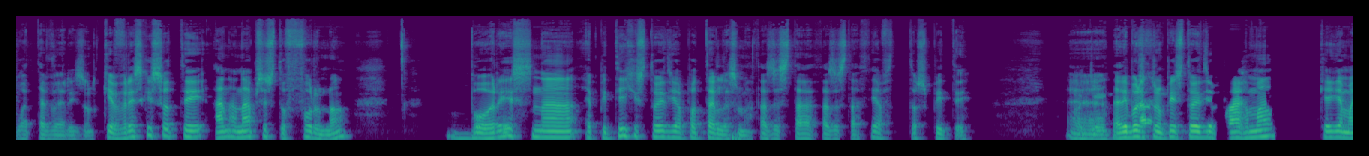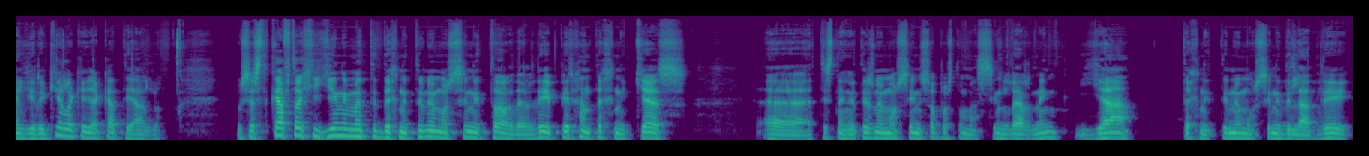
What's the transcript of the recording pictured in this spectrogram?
whatever reason. Και βρίσκεις ότι αν ανάψεις το φούρνο, μπορείς να επιτύχεις το ίδιο αποτέλεσμα. Θα, ζεστά, θα ζεσταθεί αυτό το σπίτι. Ε, δηλαδή μπορείς να χρησιμοποιήσεις το ίδιο πράγμα και για μαγειρική αλλά και για κάτι άλλο. Ουσιαστικά αυτό έχει γίνει με την τεχνητή νοημοσύνη τώρα. Δηλαδή υπήρχαν τεχνικές ε, της τεχνητής νοημοσύνης όπως το machine learning για τεχνητή νοημοσύνη, δηλαδή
